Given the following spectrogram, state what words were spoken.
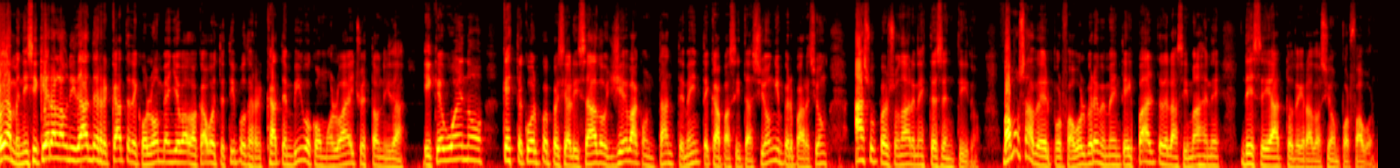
Óyame, ni siquiera la unidad de rescate de Colombia han llevado a cabo este tipo de rescate en vivo como lo ha hecho esta unidad. Y qué bueno que este cuerpo especializado lleva constantemente capacitación y preparación a su personal en este sentido. Vamos a ver, por favor, brevemente, hay parte de las imágenes de ese acto de graduación, por favor.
